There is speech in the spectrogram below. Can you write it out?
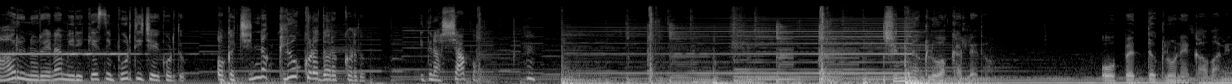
ఆరు నూరైనా మీరు ఈ కేసుని పూర్తి చేయకూడదు. ఒక చిన్న క్లూ కూడా దొరకకూడదు. ఇది నా శాపం. క్లూ అక్కర్లేదు. ఓ పెద్ద క్లూనే కావాలి.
